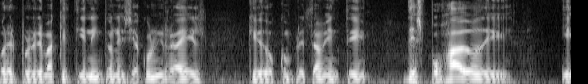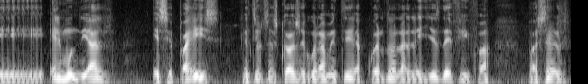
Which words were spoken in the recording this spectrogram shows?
por el problema que tiene Indonesia con Israel, quedó completamente despojado de eh, el Mundial ese país, que entre otras cosas seguramente de acuerdo a las leyes de FIFA va a ser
